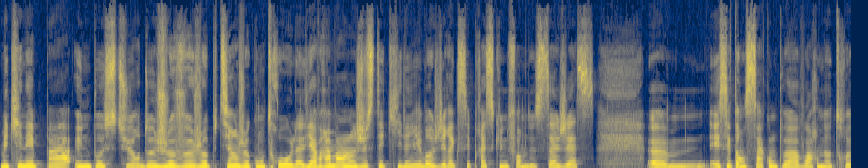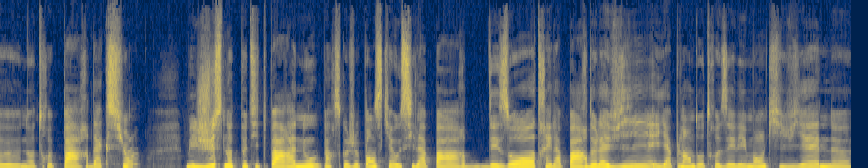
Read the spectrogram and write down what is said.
mais qui n'est pas une posture de je veux, j'obtiens, je contrôle. Il y a vraiment un juste équilibre, je dirais que c'est presque une forme de sagesse, euh, et c'est en ça qu'on peut avoir notre, notre part d'action mais juste notre petite part à nous, parce que je pense qu'il y a aussi la part des autres et la part de la vie, et il y a plein d'autres éléments qui viennent euh,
